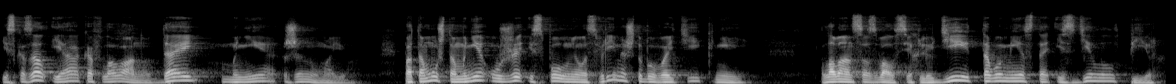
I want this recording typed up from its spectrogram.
И сказал Иаков Лавану, дай мне жену мою, потому что мне уже исполнилось время, чтобы войти к ней. Лаван созвал всех людей того места и сделал пир.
